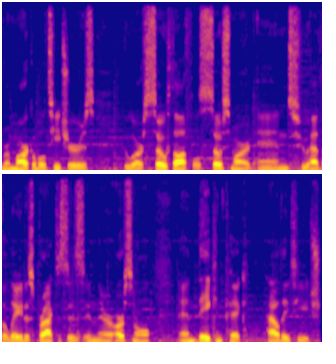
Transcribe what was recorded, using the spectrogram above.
remarkable teachers who are so thoughtful, so smart, and who have the latest practices in their arsenal, and they can pick how they teach,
